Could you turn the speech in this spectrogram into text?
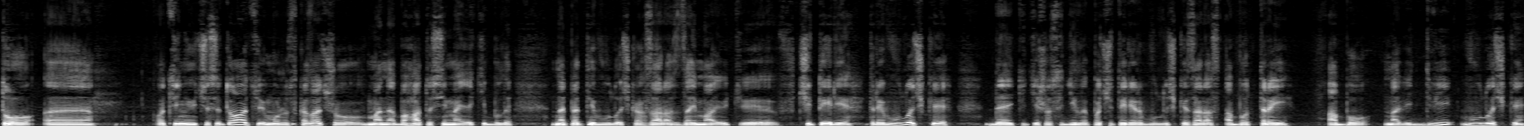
то е, оцінюючи ситуацію, можу сказати, що в мене багато сімей, які були на п'яти вулочках, зараз займають е, в 4-3 вулочки. Деякі ті, що сиділи по 4 вулочки, зараз або 3, або навіть 2 вулочки.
